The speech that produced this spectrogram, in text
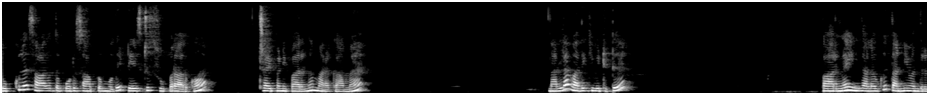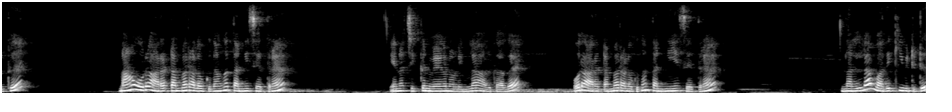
தொக்கில் சாதத்தை போட்டு சாப்பிடும்போதே டேஸ்ட்டு சூப்பராக இருக்கும். ட்ரை பண்ணி பாருங்கள் மறக்காமல் நல்லா வதக்கி விட்டுட்டு பாருங்கள் இந்த அளவுக்கு தண்ணி வந்திருக்கு. நான் ஒரு அரை டம்ளர் அளவுக்கு தாங்க தண்ணி சேர்த்துறேன். ஏன்னா சிக்கன் வேகணும் இல்லைங்களா அதுக்காக ஒரு அரை டம்ளர் அளவுக்கு தான் தண்ணியே சேர்த்துறேன். நல்லா வதக்கி விட்டுட்டு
